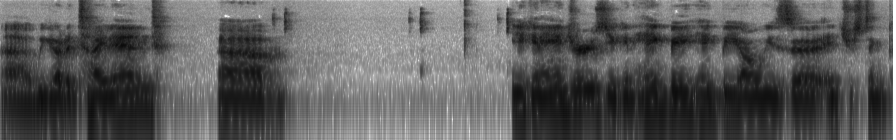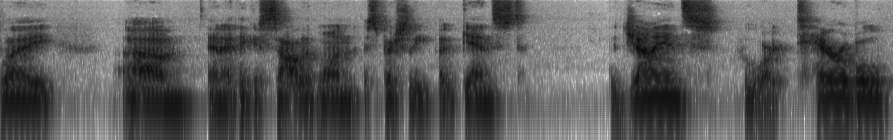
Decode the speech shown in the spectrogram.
uh, we go to tight end. Um, you can Andrews, you can Higbee. Higbee always an interesting play, um, and I think a solid one, especially against the Giants, who are terrible.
